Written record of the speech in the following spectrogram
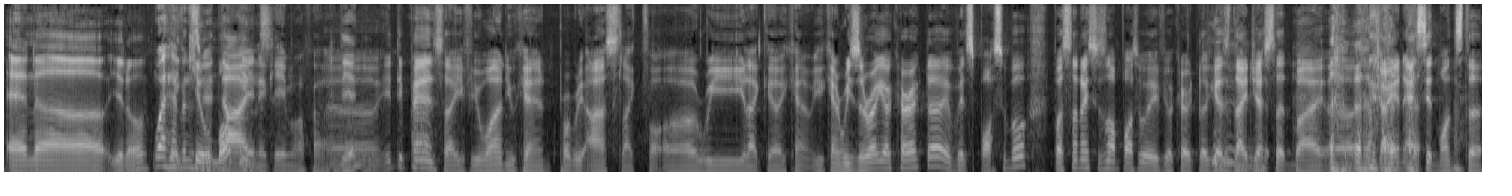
and uh, you know, What then happens kill if you more die in a game of uh, Uh, it depends. like if you want, you can probably ask like for a re like uh, you can you can resurrect your character if it's possible. But sometimes it's not possible if your character gets digested by a giant acid monster.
